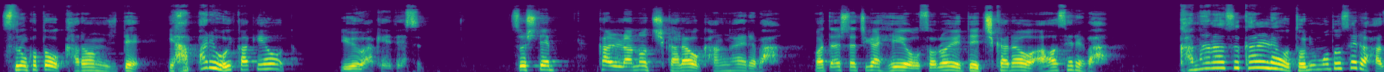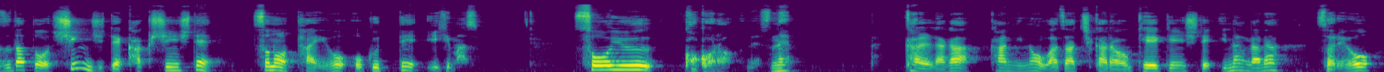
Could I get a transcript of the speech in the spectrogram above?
そのことを軽んじて、やっぱり追いかけようというわけです。そして、彼らの力を考えれば、私たちが兵を揃えて力を合わせれば、必ず彼らを取り戻せるはずだと信じて確信して、その体を送っていきます。そういう心ですね。彼らが神の技力を経験していながら、それを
